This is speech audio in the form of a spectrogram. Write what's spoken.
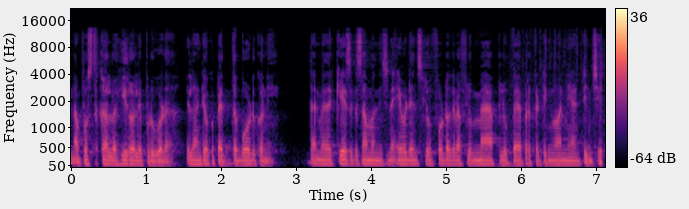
నా పుస్తకాల్లో హీరోలు ఎప్పుడు కూడా ఇలాంటి ఒక పెద్ద బోర్డు కొని దాని మీద కేసుకు సంబంధించిన ఎవిడెన్స్లు ఫోటోగ్రాఫ్లు మ్యాప్లు పేపర్ కటింగ్లు అన్నీ అంటించి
